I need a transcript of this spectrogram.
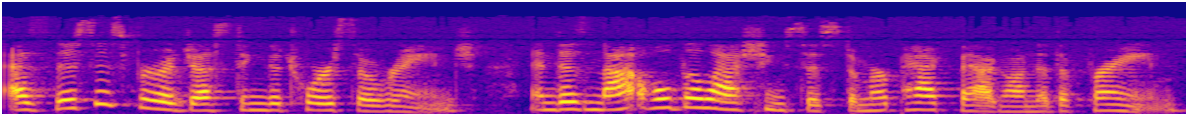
as this is for adjusting the torso range and does not hold the lashing system or pack bag onto the frame.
